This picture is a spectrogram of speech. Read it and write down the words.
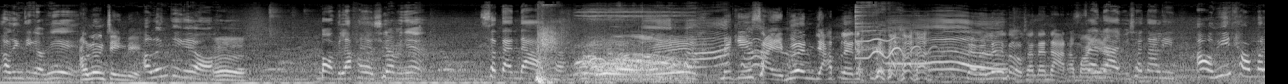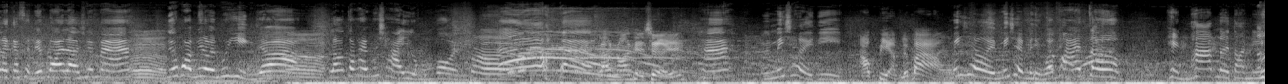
เอาจริงๆเหรอพี่ เอาเรื่องจริงดิ เอาเรื่องจริงเลยเหรอ เออบอกไปแล้วใครจะเชื่อไหมเนี่ยสแตนดาร์ดค่ะเฮ้ยเมื่อกี้ใส่เพื่อนยับเลยนะ แต่เป็นเรื่องของสแตนดาร์ดทำไมสแตนดาร์อะ ดวิชานารีอ้าวพี่ทำอะไรกันเสร็จเรียบร้อยแล้วใช่ไหมเออด้วยความที่เราเป็นผู้หญิงใช่ป่ะ เออ เราต้องให้ผู้ชายอยู่ข้างบนเออเออเรานอนเฉยฮะ มันไม่เฉยดีๆเอาเปรียบหรือเปล่า ไม่เฉยไม่เฉยหมายถึงว่าผ้าจบเห็นภาพเลยตอนนี้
